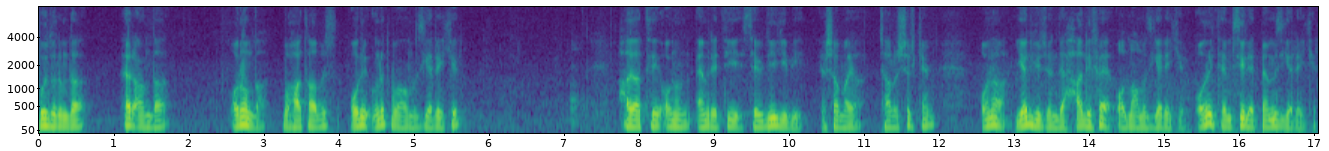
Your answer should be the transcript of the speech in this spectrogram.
bu durumda her anda onunla muhatabız, onu unutmamamız gerekir. Hayatı onun emrettiği, sevdiği gibi yaşamaya çalışırken ona yeryüzünde halife olmamız gerekir. Onu temsil etmemiz gerekir.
